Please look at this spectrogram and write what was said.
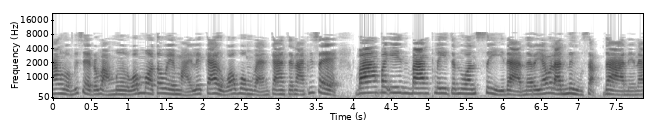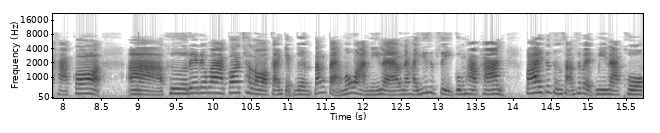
ทางหลวงพิเศษระหว่างเมืองหรือว่ามอเตอร์เวย์หมายเลขเก้าหรือว่าวงแหวนการจนาพิเศษ บางปะอินบางพลีจำนวน 4 ด่านในระยะเวลา 1 สัปดาห์เนี่ยนะคะ ก็อ่าคือเรียกได้ว่าก็ชะลอการเก็บเงินตั้งแต่เมื่อวานนี้แล้วนะคะ 24 กุมภาพันธ์ ไปจนถึง 31 มีนาคม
